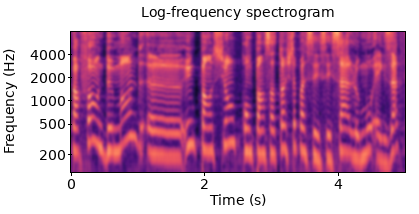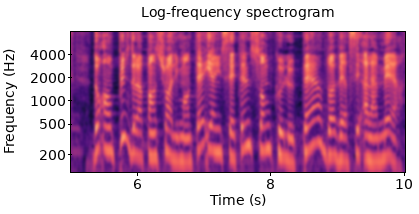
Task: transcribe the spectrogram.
parfois, on demande euh, une pension compensatoire. Je sais pas si c'est ça le mot exact. Donc, en plus de la pension alimentaire, il y a une certaine somme que le père doit verser à la mère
